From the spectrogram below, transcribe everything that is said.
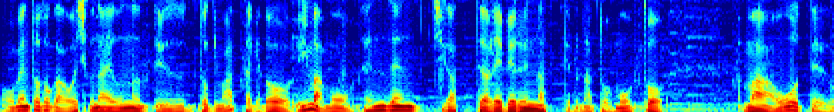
お弁当とかが美味しくないうんぬんっていう時もあったけど今もう全然違ったレベルになってるなと思うとまあ大手の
